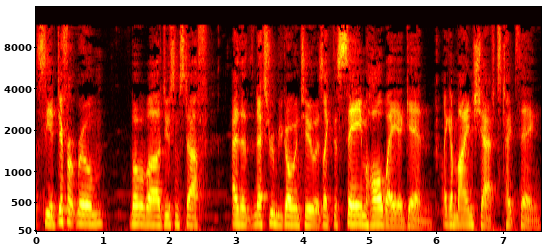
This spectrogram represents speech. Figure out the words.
see a different room blah blah blah do some stuff and then the next room you go into is like the same hallway again like a mine shaft type thing.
